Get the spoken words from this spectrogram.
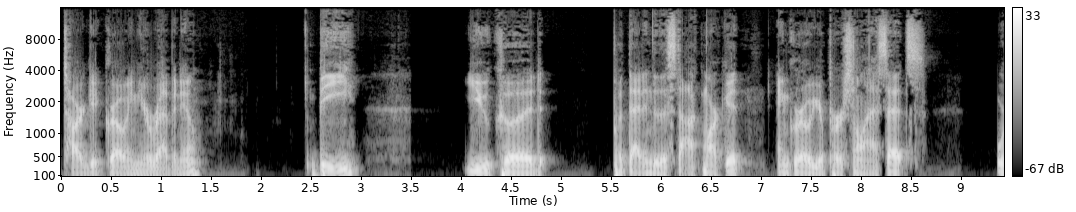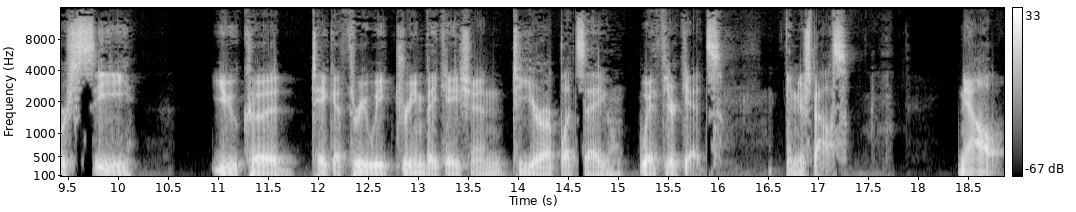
target growing your revenue. B, you could put that into the stock market and grow your personal assets. Or C, you could take a three week dream vacation to Europe, let's say, with your kids and your spouse. Now,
